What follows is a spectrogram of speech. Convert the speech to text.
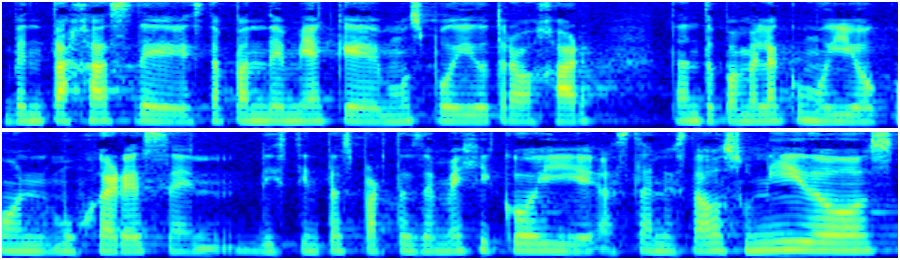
ventajas de esta pandemia que hemos podido trabajar, tanto Pamela como yo, con mujeres en distintas partes de México y hasta en Estados Unidos,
